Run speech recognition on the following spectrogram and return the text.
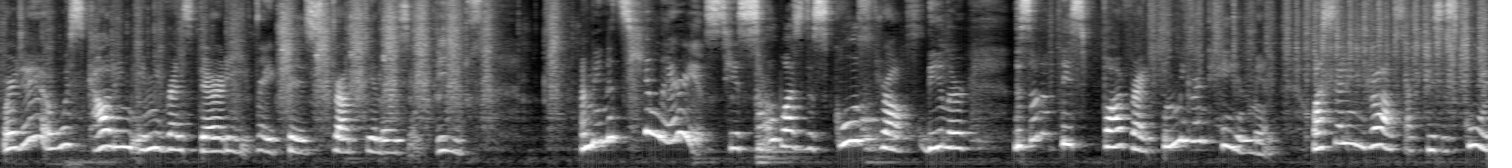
where they're always calling immigrants dirty, rapists, drug dealers, and thieves. I mean, it's hilarious. His son was the school's drug dealer. The son of this far right immigrant hating man was selling drugs at his school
